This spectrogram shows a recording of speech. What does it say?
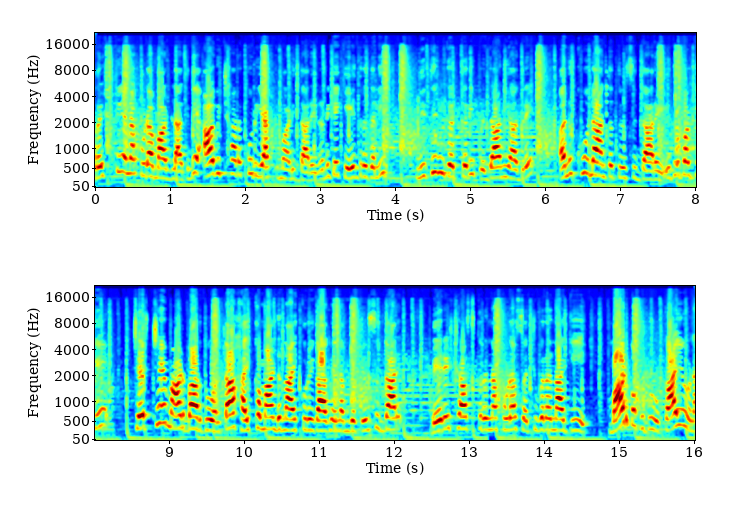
ಪ್ರಶ್ನೆಯನ್ನ ಕೂಡ ಮಾಡಲಾಗಿದೆ. ಆ ವಿಚಾರಕ್ಕೂ ರಿಯಾಕ್ಟ್ ಮಾಡಿದ್ದಾರೆ. ನನಗೆ ಕೇಂದ್ರದಲ್ಲಿ ನಿತಿನ್ ಗಡ್ಕರಿ ಪ್ರಧಾನಿ ಆದ್ರೆ ಅನುಕೂಲ ಅಂತ ತಿಳಿಸಿದ್ದಾರೆ. ಇದ್ರ ಬಗ್ಗೆ ಚರ್ಚೆ ಮಾಡಬಾರದು ಅಂತ ಹೈಕಮಾಂಡ್ ನಾಯಕರು ಈಗಾಗಲೇ ನಮಗೆ ತಿಳಿಸಿದ್ದಾರೆ. ಬೇರೆ ಶಾಸಕರನ್ನ ಕೂಡ ಸಚಿವರನ್ನಾಗಿ ಮಾಡಬಹುದು. ಕಾಯೋಣ.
